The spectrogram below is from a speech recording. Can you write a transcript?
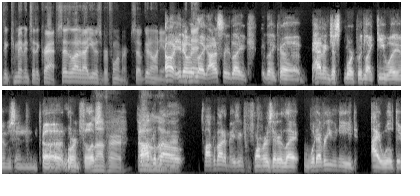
the commitment to the craft says a lot about you as a performer. So good on you. Oh, you know, then- like honestly, like like uh having just worked with like Dee Williams and uh Lauren Phillips. love her. talk oh, love her. about talk about amazing performers that are like whatever you need i will do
